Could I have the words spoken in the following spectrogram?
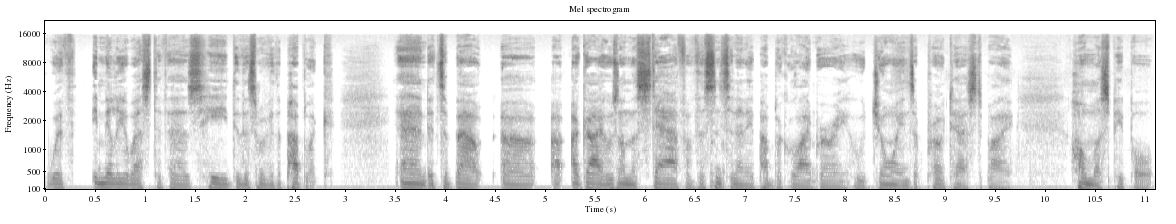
with Emilio Estevez. He did this movie, The Public. And it's about uh, a, a guy who's on the staff of the Cincinnati Public Library who joins a protest by homeless people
